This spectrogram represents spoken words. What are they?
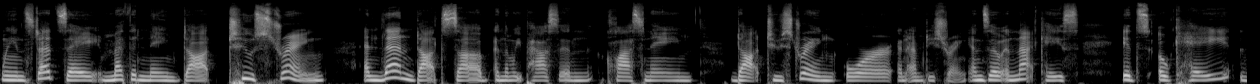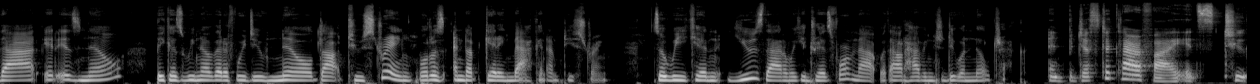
we instead say method name dot to string and then dot sub, and then we pass in class name dot to string or an empty string. And so in that case, it's okay that it is nil because we know that if we do nil dot to string, we'll just end up getting back an empty string. So we can use that and we can transform that without having to do a nil check. And just to clarify, it's to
